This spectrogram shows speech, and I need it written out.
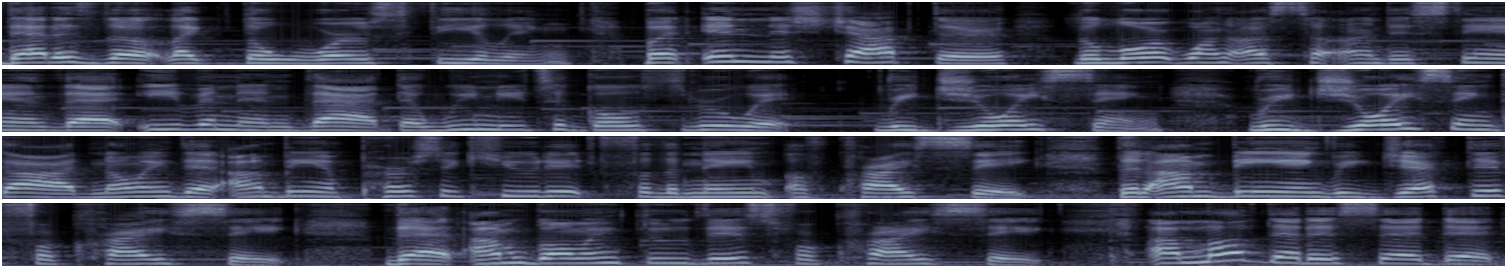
That is the like the worst feeling. But in this chapter, the Lord wants us to understand that even in that that we need to go through it rejoicing, rejoicing God, knowing that I'm being persecuted for the name of Christ's sake, that I'm being rejected for Christ's sake, that I'm going through this for Christ's sake. I love that it said that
